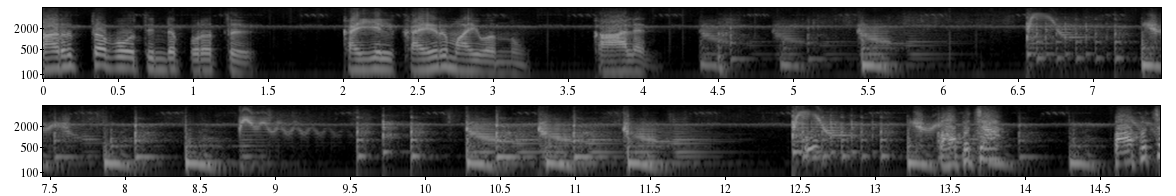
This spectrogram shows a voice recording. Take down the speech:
കറുത്ത പോത്തിന്റെ പുറത്ത് കയ്യിൽ കയറുമായി വന്നു കാലൻ. പാപ്പച്ച പാപ്പച്ച.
